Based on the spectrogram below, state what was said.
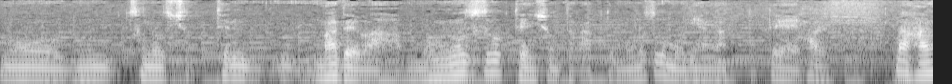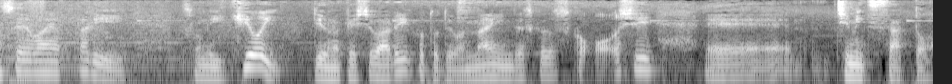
もううんその出店まではものすごくテンション高くてものすごく盛り上がってて、はい。まあ、反省はやっぱりその勢いっていうのは決して悪いことではないんですけど少し、えー緻密さと、はい。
